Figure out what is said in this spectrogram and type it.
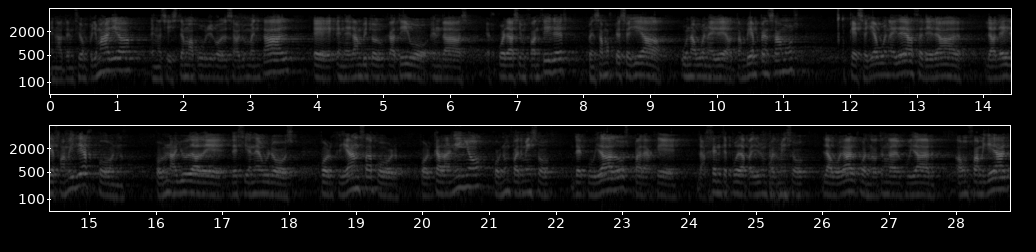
en atención primaria, en el sistema público de salud mental, eh, en el ámbito educativo, en las escuelas infantiles. Pensamos que sería una buena idea. También pensamos que sería buena idea acelerar la ley de familias con, con una ayuda de, de 100 euros por crianza, por, por cada niño, con un permiso de cuidados para que la gente pueda pedir un permiso laboral cuando tenga que cuidar a un familiar.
